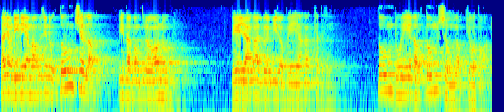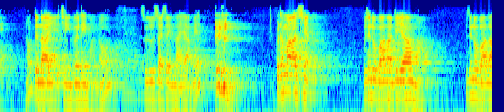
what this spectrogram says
ဒါကြောင့်ဒီနေရာမှာဦးဇင်းတို့၃ချက်လောက်ပိဿပေါင်းသူတော်ကောင်းတို့ဘယ်ရာကလွယ်ပြီးတော့ဘယ်ရာကခက်တယ်သုံးတွဲလောက်သုံးဆုံလောက်ပြောသွားမယ်နော်တဏှာကြီးအချိန်တွင်းလေးမှာနော် စူးစူးဆိုင်ဆိုင်နားရမယ်ပထမအချက်ဦးဇင်းတို့ဘာသာတရားမှာဦးဇင်းတို့ဘာသာ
